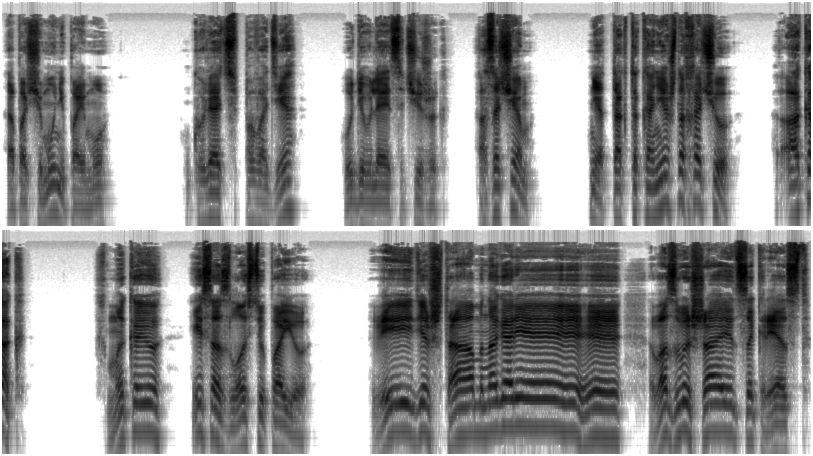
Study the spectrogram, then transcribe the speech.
А почему, не пойму. «Гулять по воде?» — удивляется Чижик. «А зачем?» «Нет, так-то, конечно, хочу. А как?» Хмыкаю и со злостью пою. «Видишь, там на горе возвышается крест,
